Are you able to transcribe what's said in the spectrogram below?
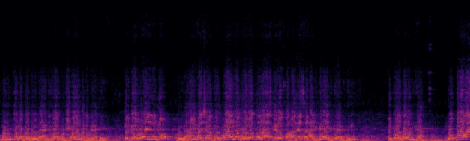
म्हणून तुला बोलवलंय आणि या कुंभारामध्ये मी आली तर गवळणीनो बोला. मी माझ्या गोपाळाला बोलवतो रासलीला पाहण्यासाठी. अगदी अगदी अगदी. तर बोलावून घ्या. गोपाळा ए गोपाळा?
